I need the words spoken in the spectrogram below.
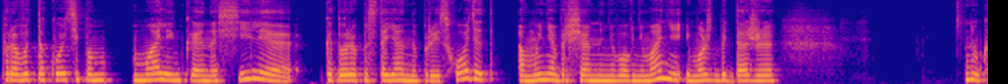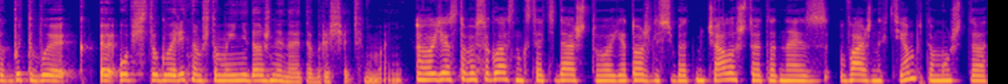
про вот такое типа маленькое насилие, которое постоянно происходит, а мы не обращаем на него внимания, и может быть даже ну, как будто бы э, общество говорит нам, что мы и не должны на это обращать внимание. Э, я с тобой согласна, кстати, да, что я тоже для себя отмечала, что это одна из важных тем, потому что,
